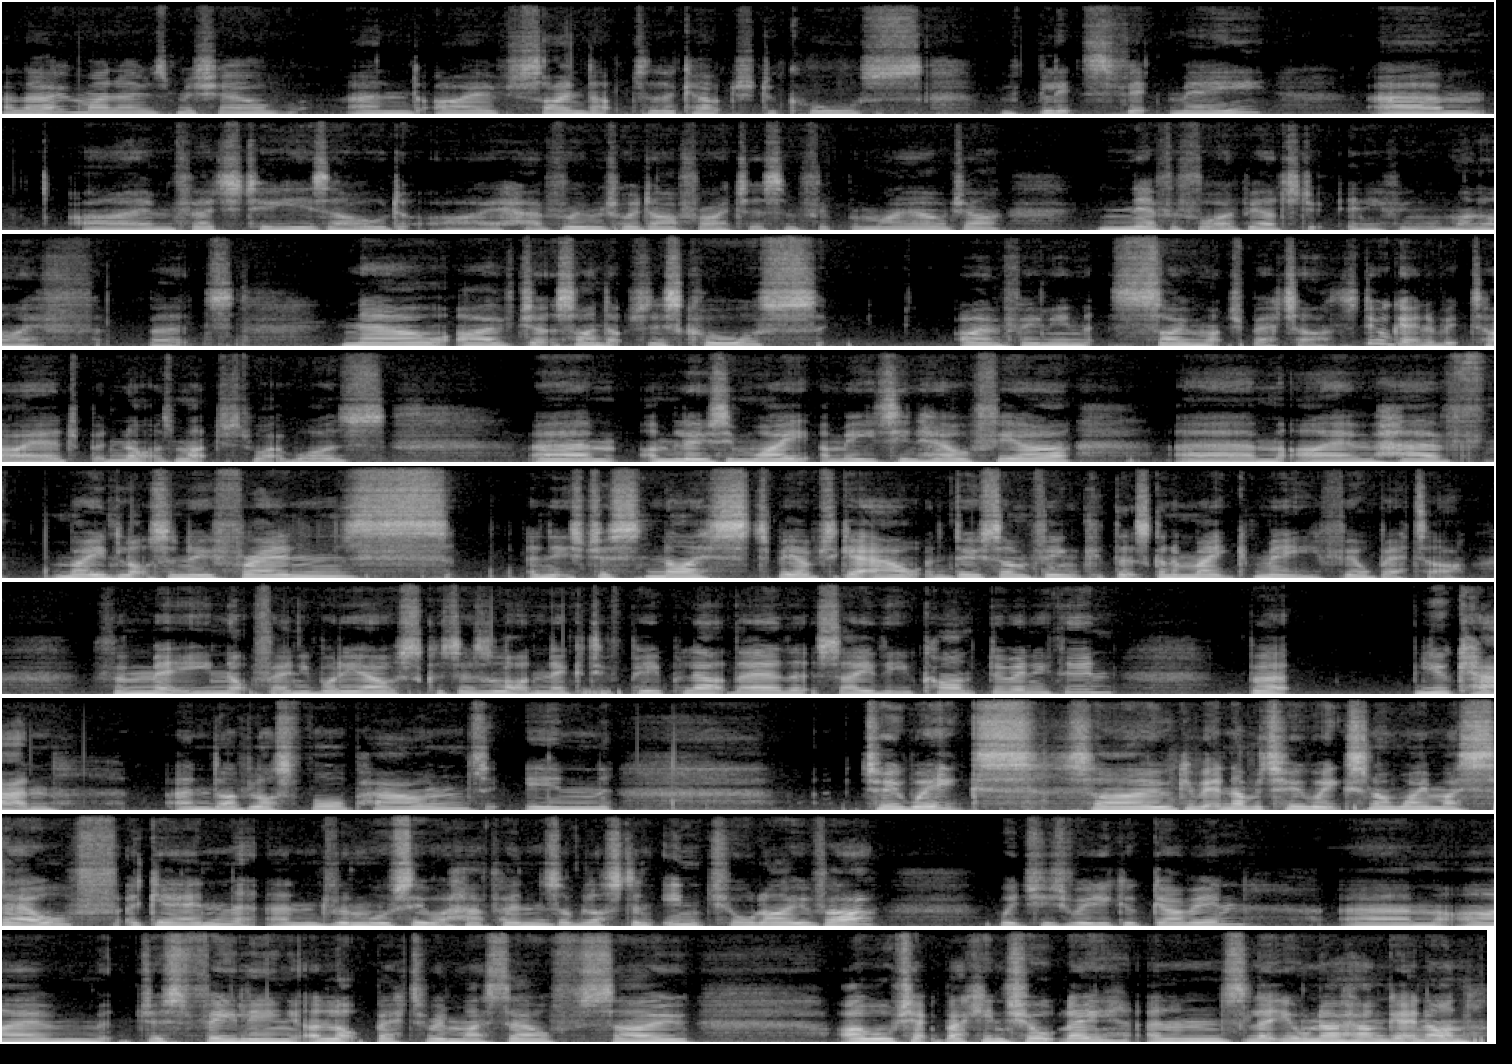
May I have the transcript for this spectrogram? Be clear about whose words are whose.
Speaker 1: Hello, my name's Michelle and I've signed up to the Couch to course with BlitzFitMe. Um, I'm 32 years old. I have rheumatoid arthritis and fibromyalgia. Never thought I'd be able to do anything with my life, but now I've just signed up to this course. I'm feeling so much better. Still getting a bit tired, but not as much as what I was. Um, I'm losing weight. I'm eating healthier. Um, I have made lots of new friends, and it's just nice to be able to get out and do something that's going to make me feel better. For me, not for anybody else, because there's a lot of negative people out there that say that you can't do anything, but you can. And I've lost four pounds in two weeks, so give it another two weeks and I'll weigh myself again, and then we'll see what happens. I've lost an inch all over which is really good going. Um, I'm just feeling a lot better in myself, so I will check back in shortly and let you all know how I'm getting on.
